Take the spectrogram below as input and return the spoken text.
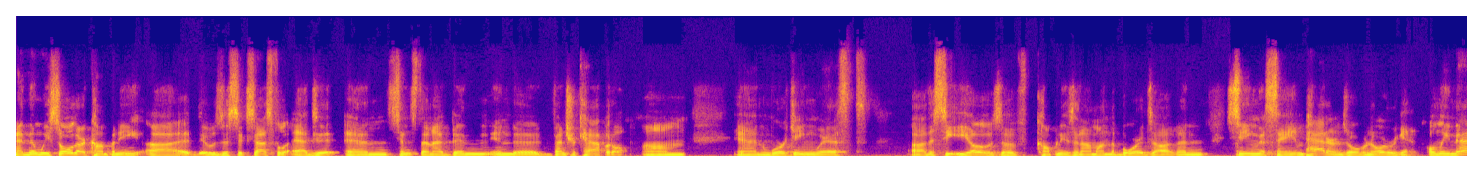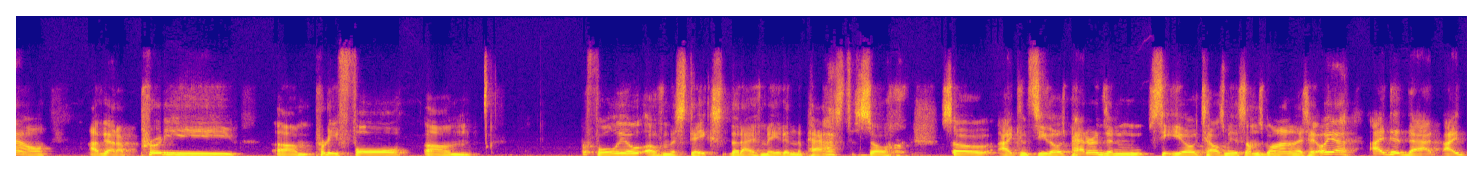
and then we sold our company. Uh, it was a successful exit, and since then I've been into venture capital um, and working with uh, the CEOs of companies that I'm on the boards of, and seeing the same patterns over and over again. Only now I've got a pretty um, pretty full um, portfolio of mistakes that I've made in the past. So, so I can see those patterns, and CEO tells me something's going on, and I say, "Oh yeah, I did that. I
